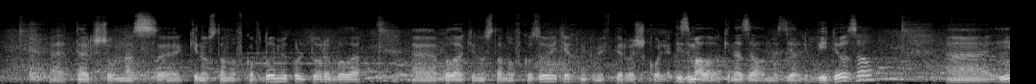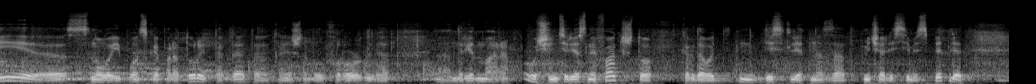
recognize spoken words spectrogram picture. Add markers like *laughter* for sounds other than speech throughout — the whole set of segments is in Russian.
Э, также у нас э, киноустановка в Доме культуры была, была киноустановка в зоотехникуме в первой школе. Из малого кинозала мы сделали видеозал, и э, с новой японской аппаратурой тогда это, конечно, был фурор для э, Нарьянмара. Очень интересный факт, что когда вот 10 лет назад отмечали 75 лет,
